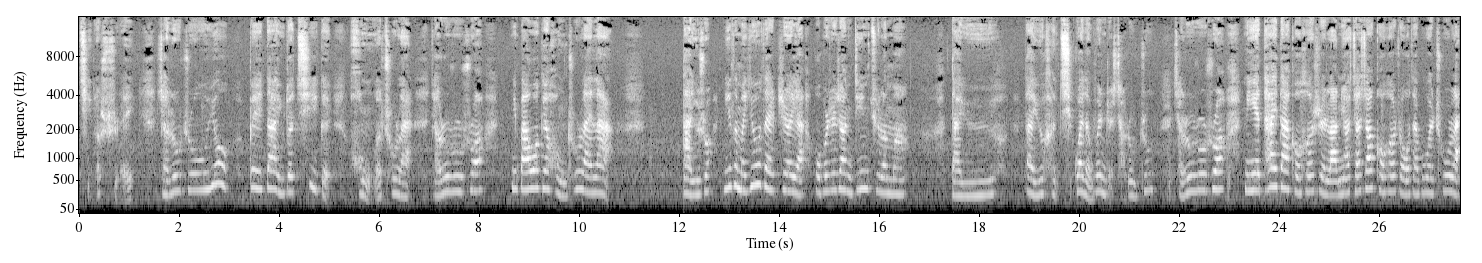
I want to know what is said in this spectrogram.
起了水。小露珠又被大鱼的气给哄了出来。小露珠说：“你把我给哄出来啦！”大鱼说：“你怎么又在这呀？我不是叫你进去了吗？”大鱼，大鱼很奇怪的问着小露珠。小露珠说：“你也太大口喝水了，你要小小口喝水，我才不会出来，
